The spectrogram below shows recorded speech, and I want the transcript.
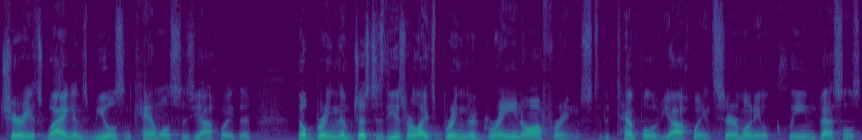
chariots, wagons, mules, and camels, says Yahweh. They'll bring them just as the Israelites bring their grain offerings to the temple of Yahweh in ceremonial clean vessels.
